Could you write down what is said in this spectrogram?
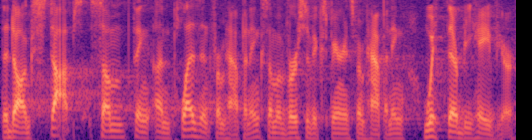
the dog stops something unpleasant from happening, some aversive experience from happening with their behavior.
